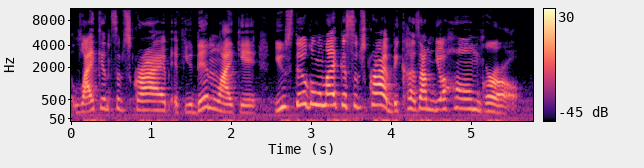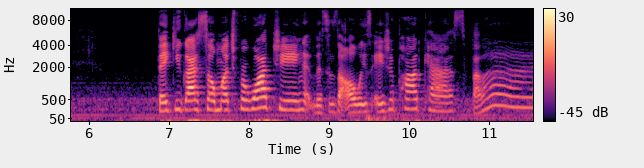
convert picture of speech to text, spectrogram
like and subscribe. If you didn't like it, you still gonna like and subscribe because I'm your home girl. Thank you guys so much for watching. This is the Always Asia podcast. Bye bye.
